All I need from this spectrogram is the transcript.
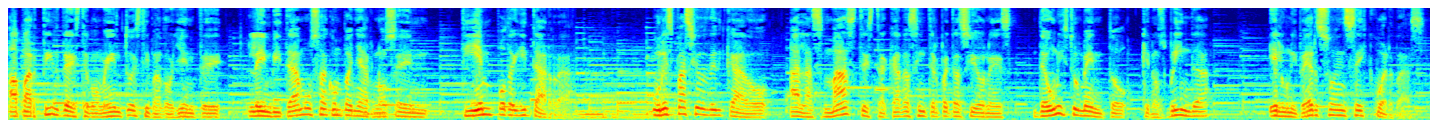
A partir de este momento, estimado oyente, le invitamos a acompañarnos en Tiempo de Guitarra, un espacio dedicado a las más destacadas interpretaciones de un instrumento que nos brinda el universo en seis cuerdas.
